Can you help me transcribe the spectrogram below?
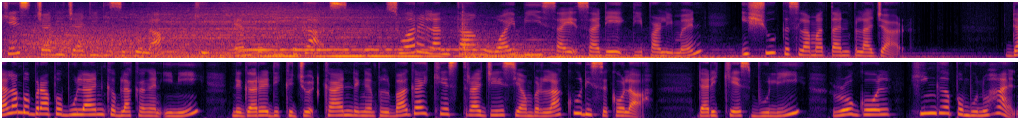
kes jadi-jadi di sekolah, KPM perlu tegas. Suara lantang YB Syed Saddiq di Parlimen, isu keselamatan pelajar. Dalam beberapa bulan kebelakangan ini, negara dikejutkan dengan pelbagai kes tragis yang berlaku di sekolah, dari kes buli, rogol hingga pembunuhan.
